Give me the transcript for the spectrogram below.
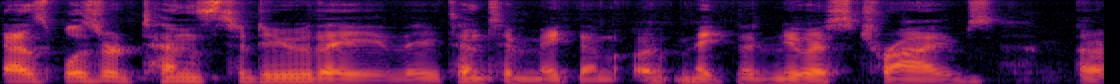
as Blizzard tends to do, they they tend to make them uh, make the newest tribes uh,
